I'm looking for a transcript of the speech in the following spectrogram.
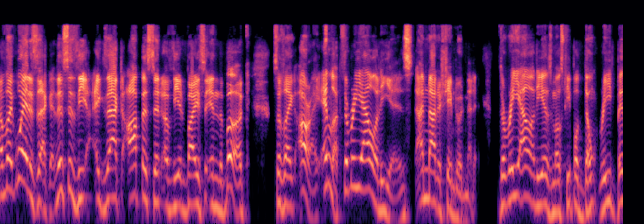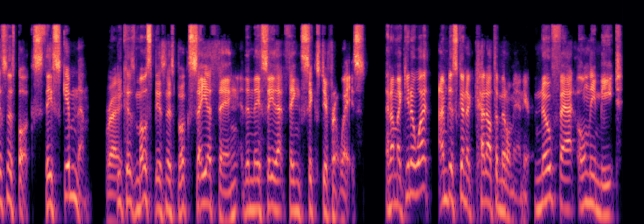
I'm like, wait a second, this is the exact opposite of the advice in the book. So it's like, all right. And look, the reality is, I'm not ashamed to admit it. The reality is, most people don't read business books, they skim them right. because most business books say a thing and then they say that thing six different ways. And I'm like, you know what? I'm just going to cut out the middleman here. No fat, only meat.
